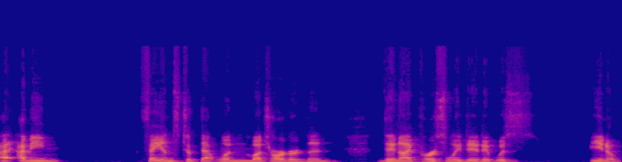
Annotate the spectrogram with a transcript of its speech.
I, I mean, fans took that one much harder than than I personally did. It was, you know,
